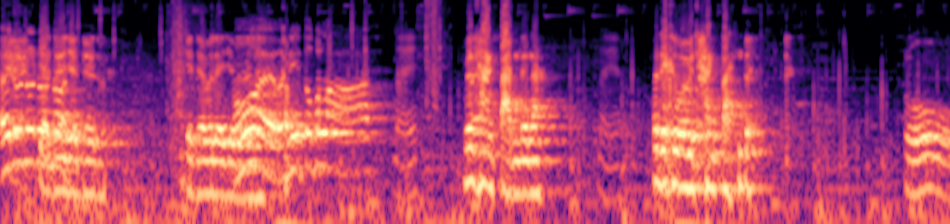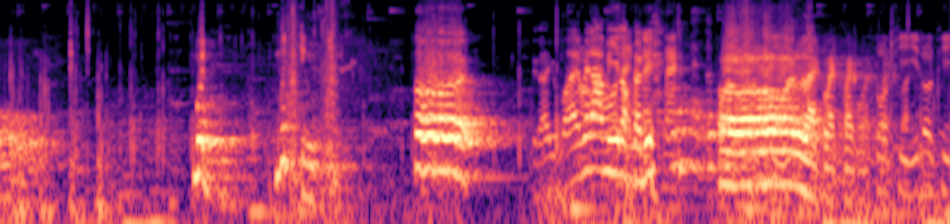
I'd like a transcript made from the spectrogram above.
เฮ้ยดูดูอดูย่าดูเดินอย่าเดินอย่าเดินไปเลยอย่าเดินโอ้ไปยเลยวันนี้ตัวประหลาดไหนเป็นทางตันเลยนะ ไหนอะประเด็นคือมันเป็นทางตันด้วยโอ้ บึดบึดจริงเฮ้ยเหลืออยู่ไหมไม่น่ามีหรอกแถวนี้แหลกๆโอ้ยแหลกแหลกแหลกแหลกโดนผีโดนผี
